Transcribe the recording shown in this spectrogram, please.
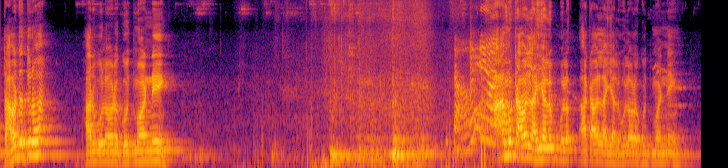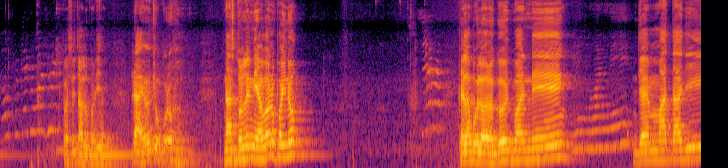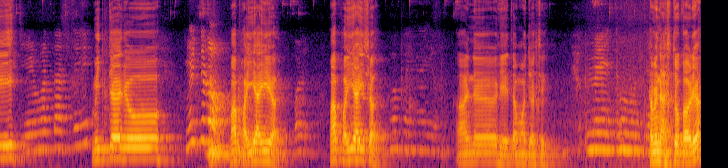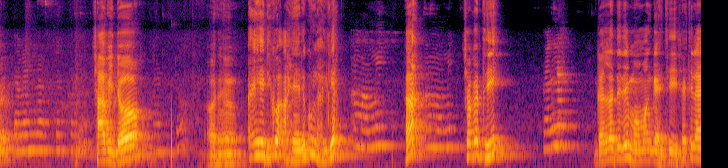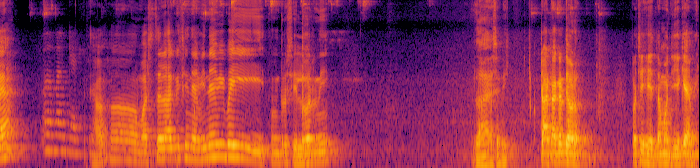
ટાવર જતું રહે? સારું બોલો હવે ગુડ મોર્નિંગ આ હું ટાવર લાવી આલું, બોલો આ ટાવર લાવી આલું, બોલો હવે ગુડ મોર્નિંગ પછી ચાલુ કરીએ. ડાયો છોકરો. નાસ્તો લઈને આવવાનો ફઈનો? પહેલાં બોલો ગુડ મોર્નિંગ જય માતાજી. મિત્રો માં છે. માં ફઈ આવી છે. અને હેતામાં જશે તમે નાસ્તો કર્યો? છા પીધો અને એ દીકો આ હેરે કોણ લાવી લે? હા? છોકરથી તે મોમાં ગઈ છે લાયા? હા મસ્ત લાગે છે નેવી નેવી ભાઈ. તો મિત્રો સિલ્વરની. લાયા છે ભાઈ ટાટા કરી દેવડો પછી હેતામાં જઈએ કે અમે?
